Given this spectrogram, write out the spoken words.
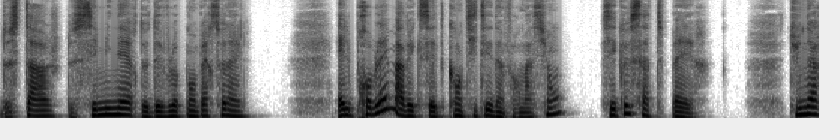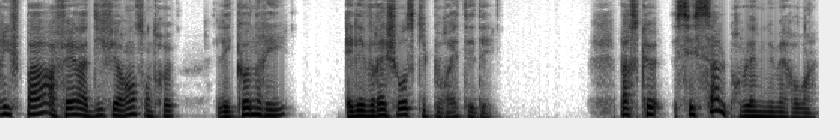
de stages, de séminaires de développement personnel. Et le problème avec cette quantité d'informations, c'est que ça te perd. Tu n'arrives pas à faire la différence entre les conneries et les vraies choses qui pourraient t'aider. Parce que c'est ça le problème numéro un.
